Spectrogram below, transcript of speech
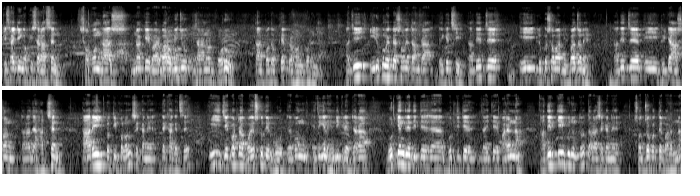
প্রিসাইডিং অফিসার আছেন, স্বপন দাস ওনাকে বারবার অভিযোগ জানানোর পরও তার পদক্ষেপ গ্রহণ করেনি আজই এইরকম একটা সময় আমরা দেখেছি, তাদের যে এই লোকসভা নির্বাচনে, তাদের যে এই দুইটা আসন তারা যে হারছেন, তারই প্রতিফলন সেখানে দেখা গেছে। এই যে কটা বয়স্কদের ভোট এবং ফিজিক্যাল হ্যান্ডিক্রাফট যারা ভোট কেন্দ্রে দিতে, ভোট দিতে যাইতে পারেন না তাদেরকেই পর্যন্ত তারা সেখানে সহ্য করতে পারেন না।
